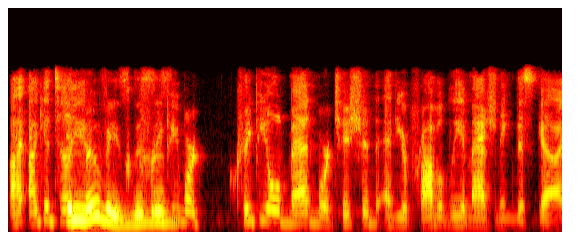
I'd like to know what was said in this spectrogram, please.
I, I can tell in you, movies. This creepy is more creepy old man mortician, and you're probably imagining this guy.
